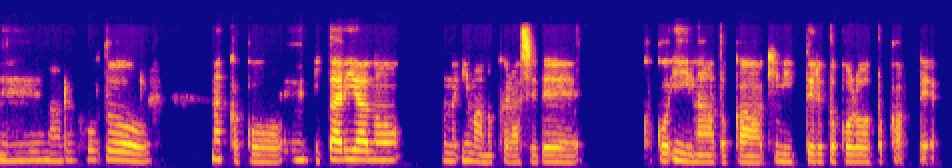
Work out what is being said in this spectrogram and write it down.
えー、なるほど。なんかこう、えイタリアのその今の暮らしで、ここいいなとか気に入ってるところとかって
